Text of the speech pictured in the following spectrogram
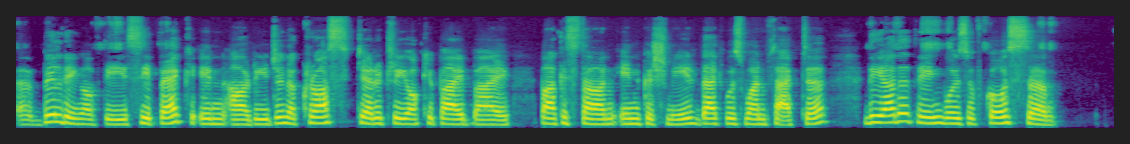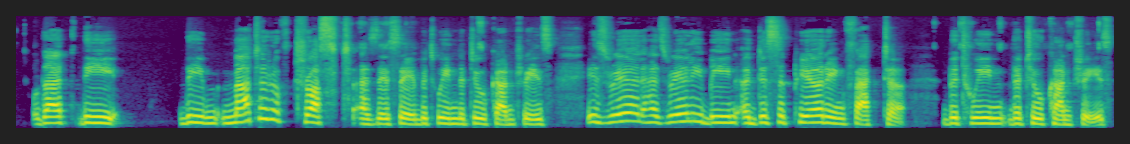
uh, building of the CPEC in our region across territory occupied by Pakistan in Kashmir. That was one factor. The other thing was, of course, um, that the the matter of trust, as they say, between the two countries is real, has really been a disappearing factor between the two countries.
